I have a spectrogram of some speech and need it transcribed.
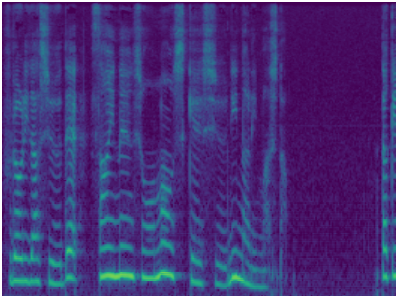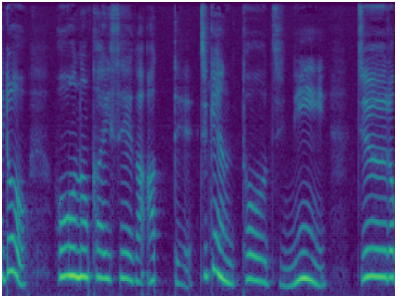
フロリダ州で最年少の死刑囚になりました。だけど法の改正があって事件当時に16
